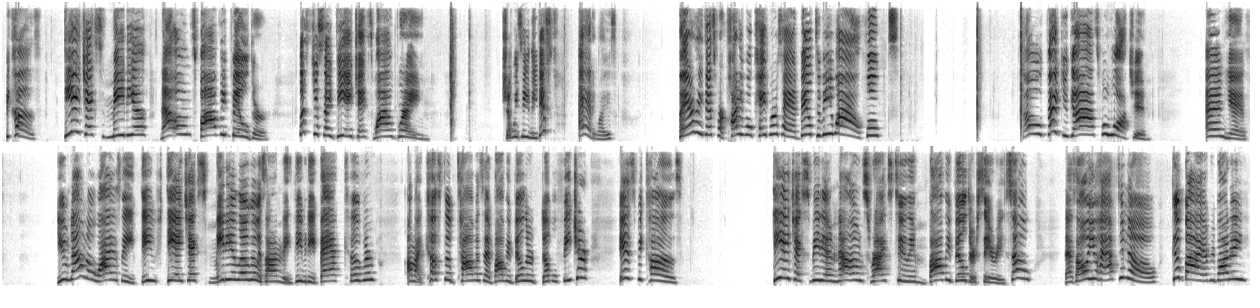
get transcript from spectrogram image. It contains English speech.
because DHX Media now owns Bob the Builder. Let's just say DHX Wild Brain. Shall we see the disc? Anyways, the early disc for Carnival Capers had Built to be Wild, folks. So, thank you guys for watching. And yes, you now know why the DHX Media logo is on the DVD back cover on my custom Thomas and Bob the Builder double feature. It's because DHX Media now owns rights to the Bob the Builder series. So, that's all you have to know. Goodbye, everybody.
